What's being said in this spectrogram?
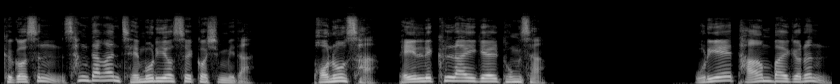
그것은 상당한 재물이었을 것입니다. 번호 4. 베일리 클라이겔 동상 우리의 다음 발견은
